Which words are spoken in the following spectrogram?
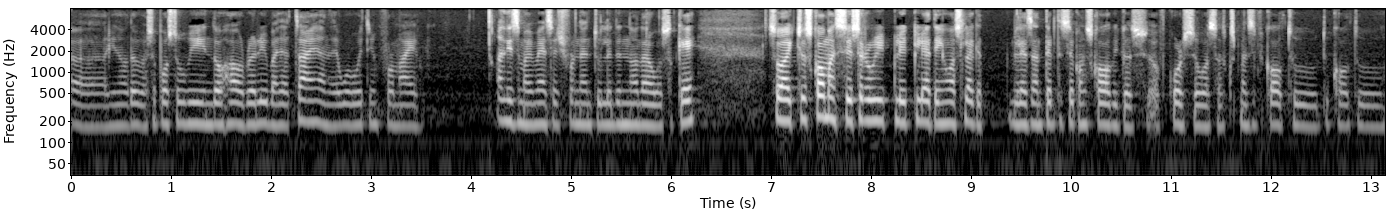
Uh, you know, they were supposed to be in Doha already by that time, and they were waiting for my at least my message for them to let them know that I was okay. So I just called my sister really quickly. I think it was like a less than 30 seconds call because, of course, it was an expensive call to, to call to,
